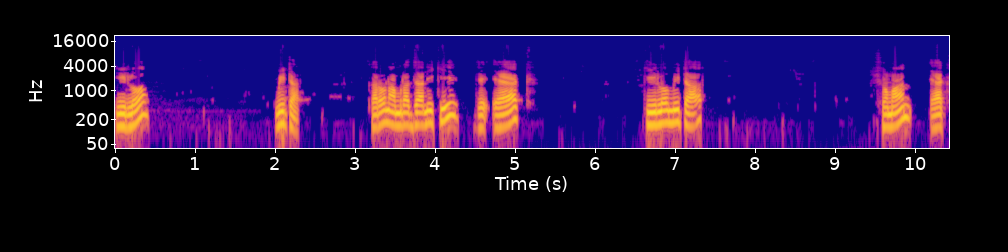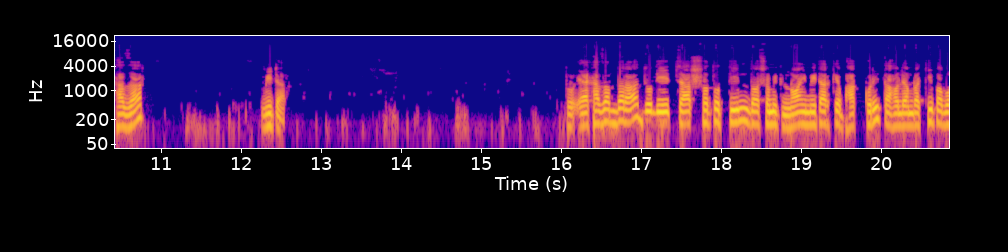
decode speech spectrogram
কিলো মিটার কারণ আমরা জানি কি যে এক কিলোমিটার সমান এক হাজার মিটার। তো এক হাজার দ্বারা যদি চারশত তিন দশমিক নয় মিটারকে ভাগ করি, তাহলে আমরা কি পাবো?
